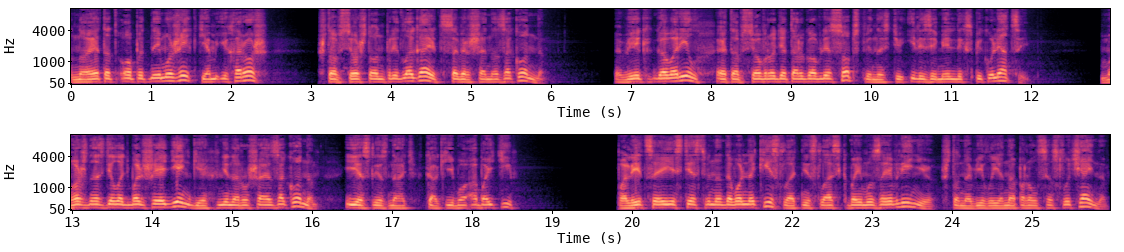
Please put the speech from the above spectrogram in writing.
Но этот опытный мужик тем и хорош, что все, что он предлагает, совершенно законно. Вик говорил, это все вроде торговли собственностью или земельных спекуляций. Можно сделать большие деньги, не нарушая закона, если знать, как его обойти. Полиция, естественно, довольно кисло отнеслась к моему заявлению, что на виллу я напоролся случайно,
